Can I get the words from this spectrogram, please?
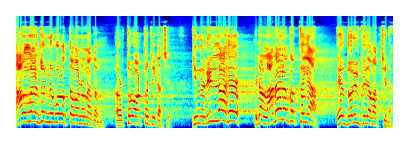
আল্লাহর জন্য বড়ত্ব বর্ণনা করো। অর্থ অর্থ ঠিক আছে। কিন্তু লিল্লাহে, এটা লাগাইলো থেকে এর দলিল খুঁজে পাচ্ছি না।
